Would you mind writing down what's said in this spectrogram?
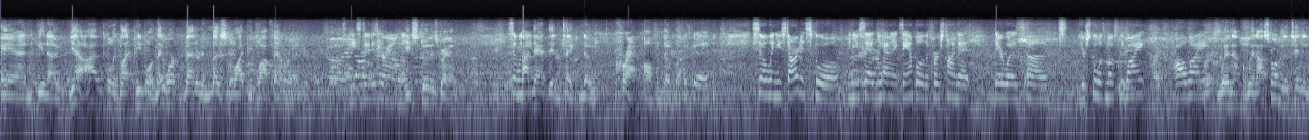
And, you know, yeah, I employ black people and they work better than most of the white people I've found around here. He stood his ground. then. He stood his ground. so when My you, dad didn't take no crap off of nobody. Good. So when you started school and you said you had an example the first time that there was uh, your school was mostly white, all white. When when I started attending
